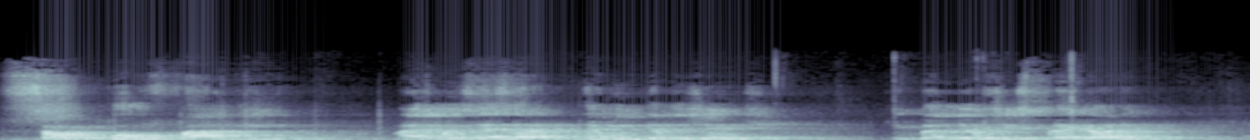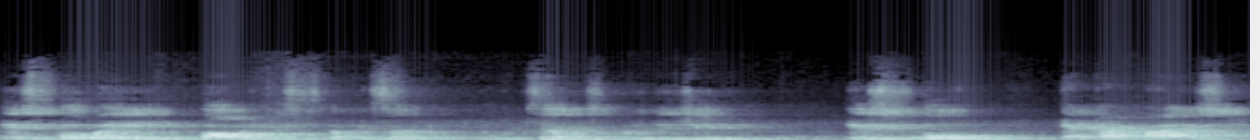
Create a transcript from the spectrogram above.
Só o povo falido. Mas Moisés era tão inteligente que quando Deus disse para ele, olha, esse povo aí, pobre que você está pensando, tudo que céu que do Egito, esse povo é capaz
